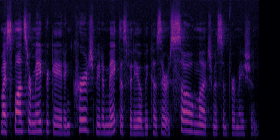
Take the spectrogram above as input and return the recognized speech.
My sponsor, Maid Brigade, encouraged me to make this video because there is so much misinformation.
